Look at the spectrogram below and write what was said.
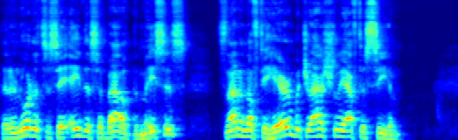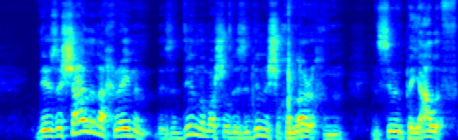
that in order to say Edis about the Maces, it's not enough to hear him, but you actually have to see him. There's a Shaila Nachreinim, there's a Din Lamashal, there's a Din Shulchan Aruch in, in Simon Peyalef,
